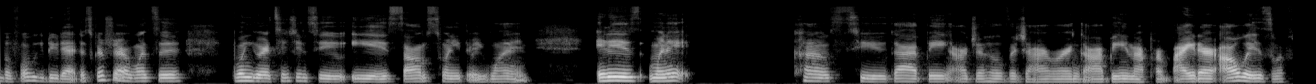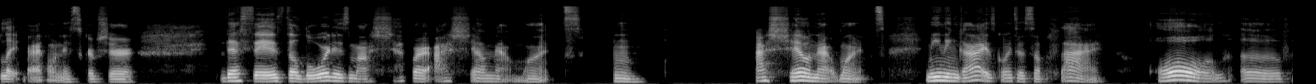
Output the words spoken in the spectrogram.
before we do that, the scripture I want to bring your attention to is Psalms 23 1. It is when it comes to God being our Jehovah Jireh and God being our provider, I always reflect back on this scripture that says, The Lord is my shepherd, I shall not want. Mm. I shall not want, meaning God is going to supply all of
